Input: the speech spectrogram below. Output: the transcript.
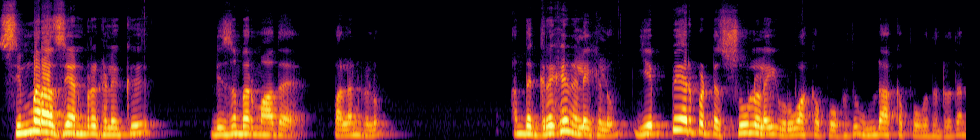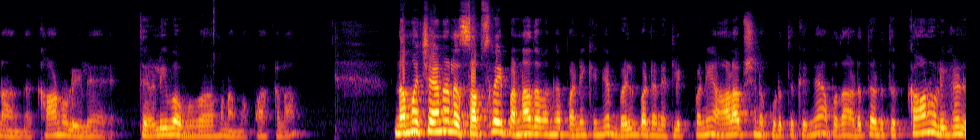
சிம்மராசி அன்பர்களுக்கு டிசம்பர் மாத பலன்களும் அந்த கிரக நிலைகளும் எப்பேற்பட்ட சூழலை உருவாக்கப் போகுது உண்டாக்கப் போகுதுன்றதை நான் அந்த காணொளியில் தெளிவாக விவரமாக நம்ம பார்க்கலாம். நம்ம சேனலை சப்ஸ்கிரைப் பண்ணாதவங்க பண்ணிக்கோங்க. பெல் பட்டனை கிளிக் பண்ணி ஆல் ஆப்ஷனை கொடுத்துக்குங்க. அப்போ தான் அடுத்தடுத்து காணொளிகள்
